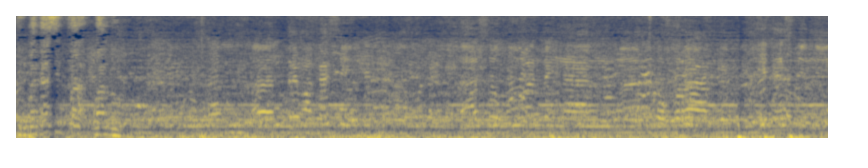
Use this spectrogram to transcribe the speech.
Terima kasih Pak Wagub. Uh, terima kasih. Uh, sehubungan dengan uh, program BPJS ini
